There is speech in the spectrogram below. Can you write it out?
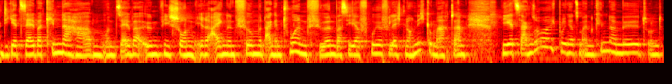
die jetzt selber Kinder haben und selber irgendwie schon ihre eigenen Firmen und Agenturen führen, was sie ja früher vielleicht noch nicht gemacht haben, die jetzt sagen so, oh, ich bringe jetzt meine Kinder mit und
